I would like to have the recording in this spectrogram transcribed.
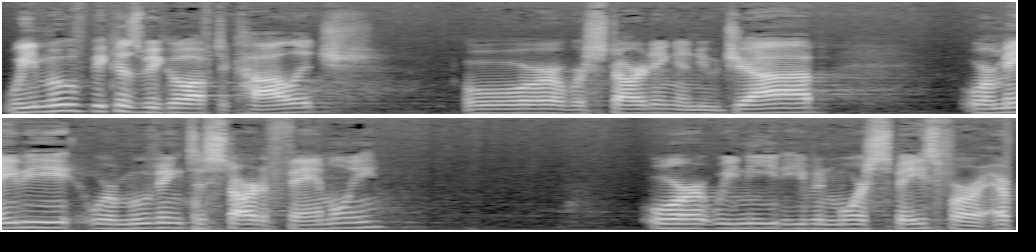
We move because we go off to college, or we're starting a new job, or maybe we're moving to start a family, or we need even more space for our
